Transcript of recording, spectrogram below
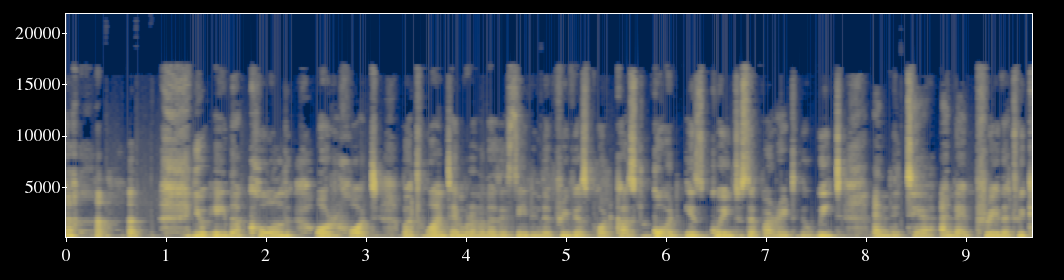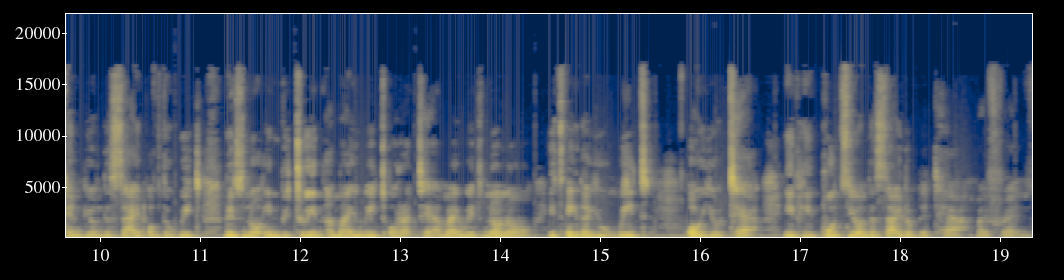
You're either cold or hot. But one time or another, as I said in the previous podcast, God is going to separate the wheat and the tare. And I pray that we can be on the side of the wheat. There's no in between. Am I wheat or a tare? Am I wheat? No, no. It's either your wheat or your tare. If He puts you on the side of the tare, my friend,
